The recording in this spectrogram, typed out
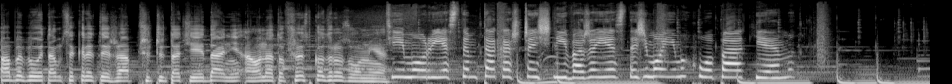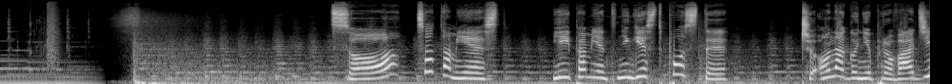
Oby były tam sekrety żab, przeczytacie je Danie, a ona to wszystko zrozumie. Timur, jestem taka szczęśliwa, że jesteś moim chłopakiem. Co? Co tam jest? Jej pamiętnik jest pusty. Czy ona go nie prowadzi?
